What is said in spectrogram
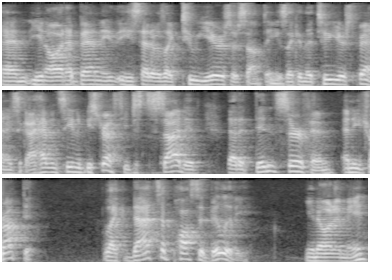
And, you know, it had been, he, he said it was like two years or something. He's like, in the two year span, he's like, I haven't seen him be stressed. He just decided that it didn't serve him and he dropped it. Like, that's a possibility. You know what I mean?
